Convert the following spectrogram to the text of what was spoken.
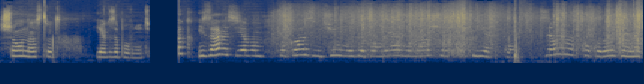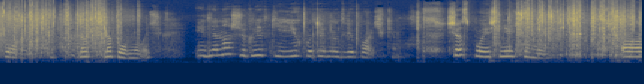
що у нас тут як заповнюється. Так, і зараз я вам показую, чим ми заповняємо нашу клітку. Це у нас кукурудзяний наповнювач. наповнювач. І для нашої клітки їх потрібно дві пачки. Зараз поясню чому. Е,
